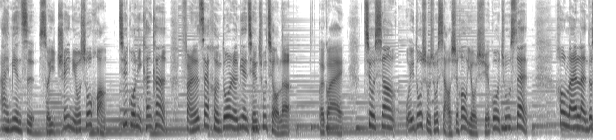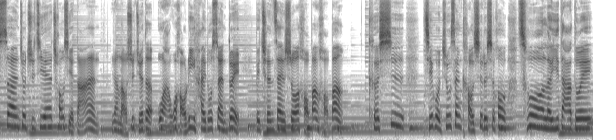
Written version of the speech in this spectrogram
爱面子，所以吹牛说谎。结果你看看，反而在很多人面前出糗了。乖乖，就像维多叔叔小时候有学过珠算，后来懒得算，就直接抄写答案，让老师觉得哇，我好厉害，都算对，被称赞说好棒好棒。可是结果珠算考试的时候错了一大堆，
